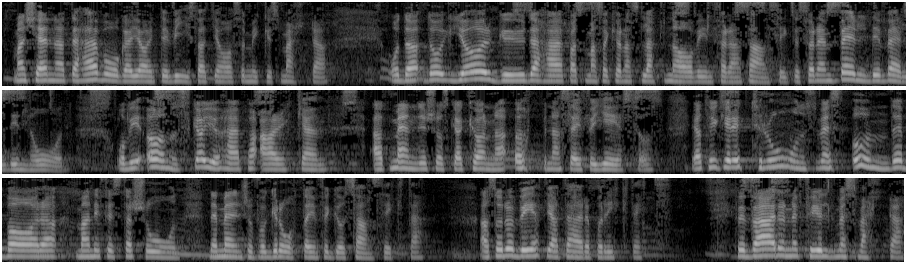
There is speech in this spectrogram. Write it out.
Man känner att det här vågar jag inte visa att jag har så mycket smärta. Och då, då gör Gud det här för att man ska kunna slappna av inför hans ansikte. Så det är en väldigt, väldigt nåd. Och vi önskar ju här på arken att människor ska kunna öppna sig för Jesus. Jag tycker det är trons mest underbara manifestation när människor får gråta inför Guds ansikte. Alltså då vet jag att det här är på riktigt. För världen är fylld med smärta.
